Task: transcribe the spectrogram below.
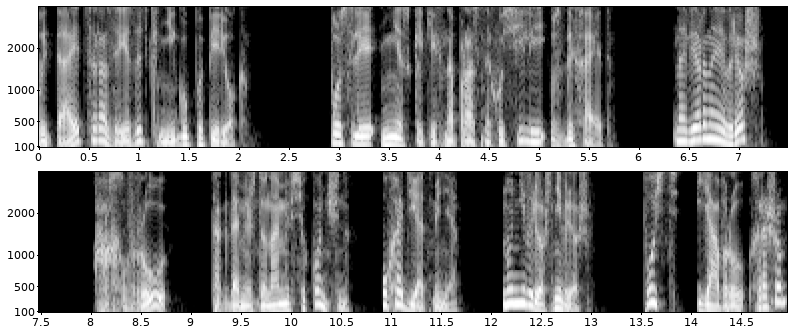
пытается разрезать книгу поперек. После нескольких напрасных усилий вздыхает. «Наверное, врешь?» «Ах, вру! Тогда между нами все кончено. Уходи от меня. Ну, не врешь, не врешь. Пусть я вру, хорошо?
